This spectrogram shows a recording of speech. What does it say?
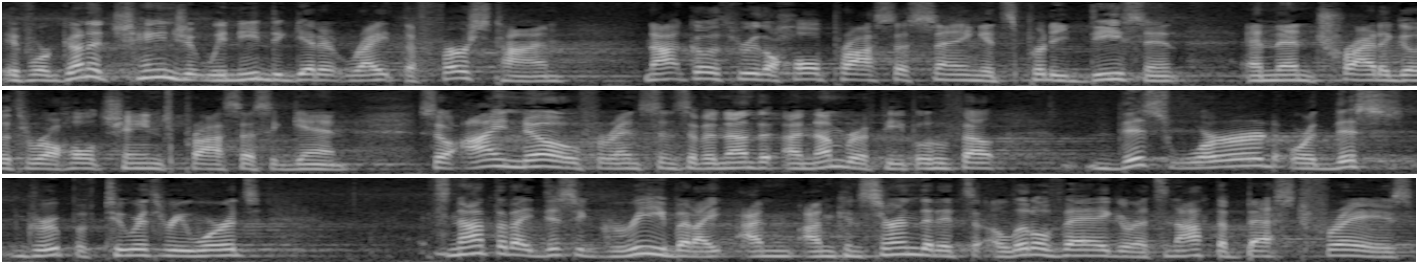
if we're going to change it, we need to get it right the first time, not go through the whole process saying it's pretty decent and then try to go through a whole change process again. So I know, for instance, of another, a number of people who felt this word or this group of two or three words it's not that I disagree, but I, am concerned that it's a little vague or it's not the best phrase,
